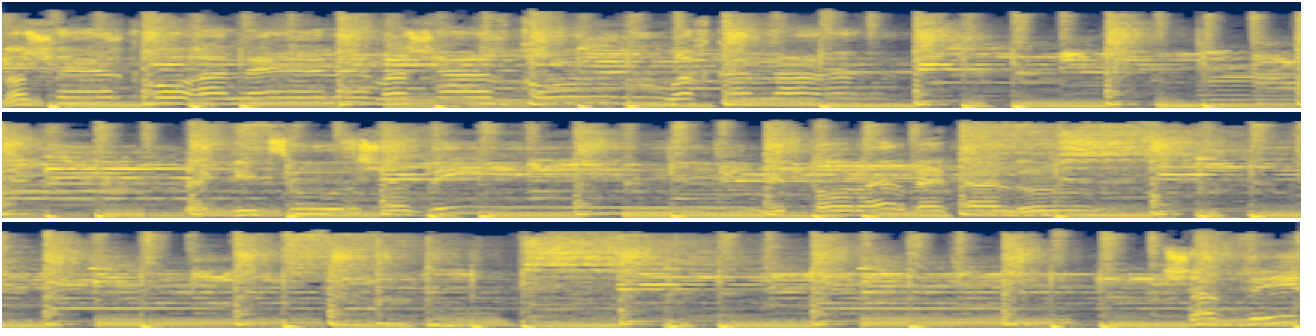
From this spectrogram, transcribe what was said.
נושר כמו עלה למשב כל רוח קלה בקיצור שביר מתפורר בקלות. שביר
